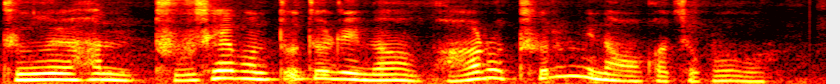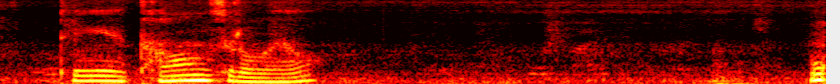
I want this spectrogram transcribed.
등을 한 두세 번 두드리면 바로 트름이 나와가지고 되게 당황스러워요. 어?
